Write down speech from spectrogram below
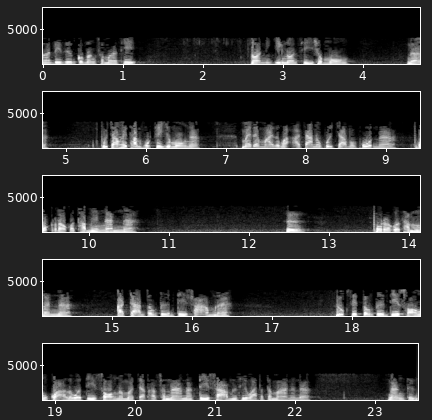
มาธิเดินกรมนั่งสมาธิ นอนจริงๆนอนสี่ชั่วโมง นะพระเจ้าให้ทำหกสี่ชั่วโมงนะไม่ได้หมายถึงว่าอาจารย์ของพระเจ้ามาพูดนะพวกเราก็ทำอย่างนั้นนะเออ วกเราก็ทำงั้นนะ อาจารย์ต้องตื่นตีสามนะ ลูกศิษย์ต้องตื่นตีสองกว่าหรือว่าตีสองนะมาจัดอาสนะนะตีสามที่วัดอาตมานะนะนั่งถึง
